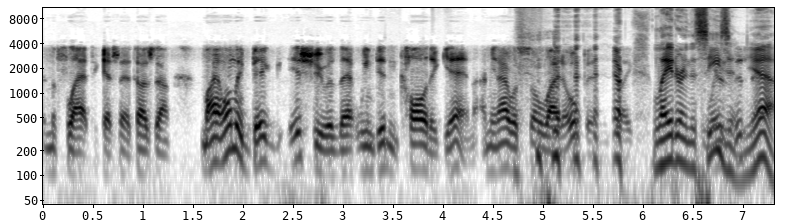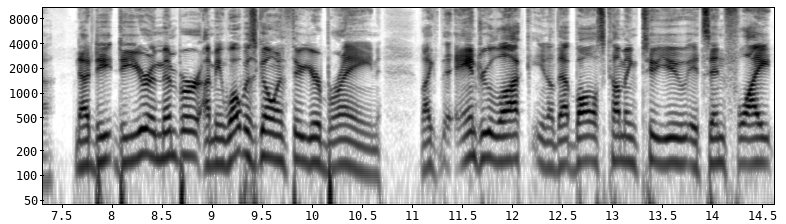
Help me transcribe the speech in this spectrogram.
in the flat to catch that touchdown. My only big issue is that we didn't call it again. I mean, I was so wide open. Like later in the season. Yeah. Now, do do you remember? I mean, what was going through your brain? Like the Andrew Luck, you know, that ball's coming to you. It's in flight.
